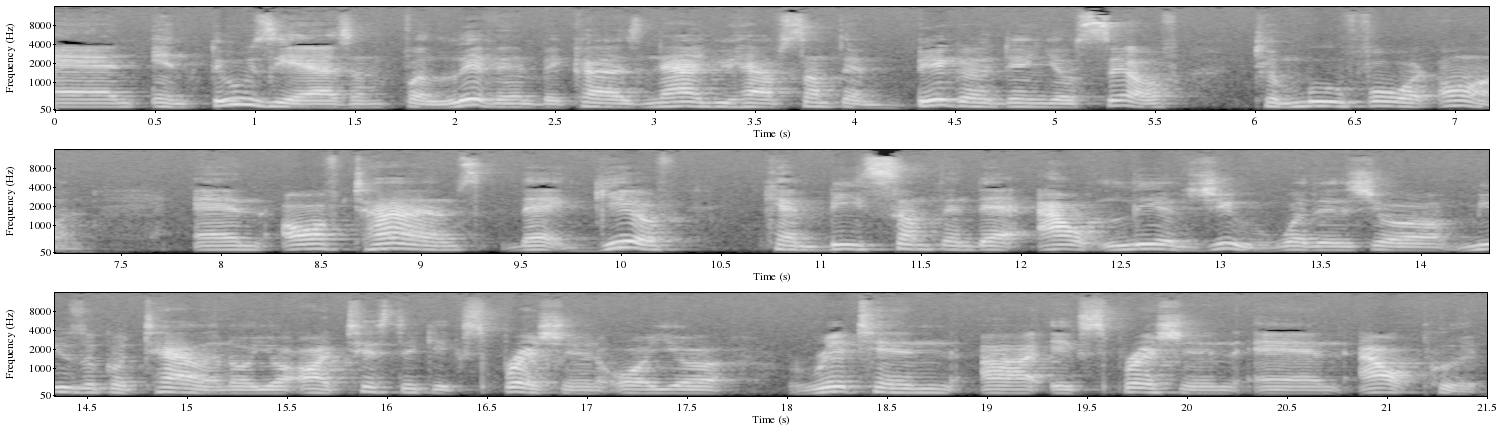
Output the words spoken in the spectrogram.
and enthusiasm for living because now you have something bigger than yourself to move forward on. And oftentimes that gift can be something that outlives you, whether it's your musical talent or your artistic expression or your written uh, expression and output.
